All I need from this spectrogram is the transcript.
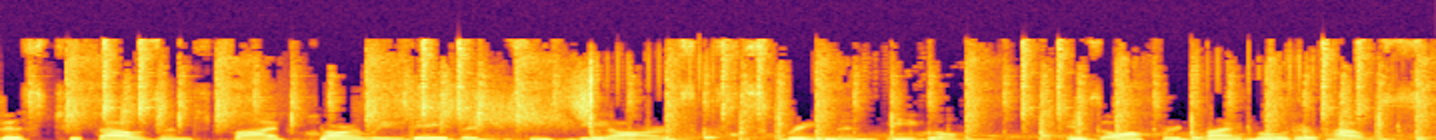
This 2005 Harley-Davidson DRZ Screamin' Eagle is offered by Motorhouse.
